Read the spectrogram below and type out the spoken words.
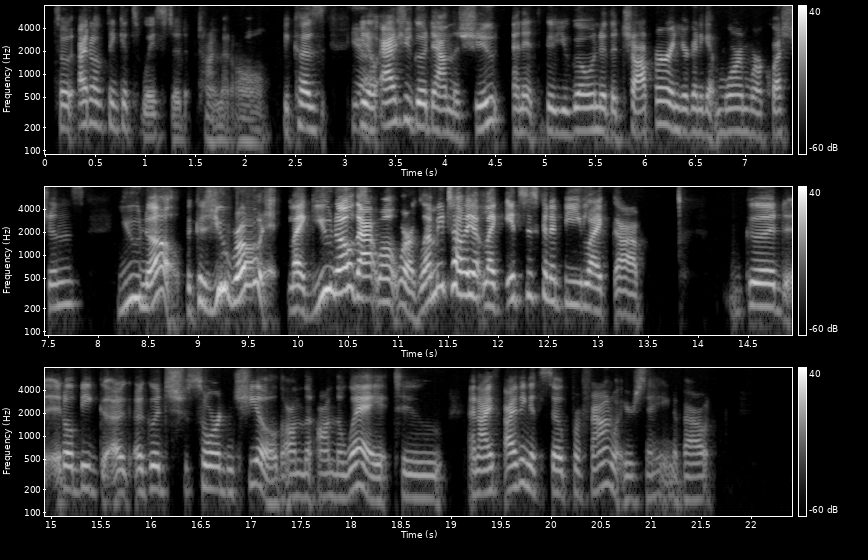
So I don't think it's wasted time at all because yeah. you know as you go down the chute and it you go into the chopper and you're going to get more and more questions. You know because you wrote it. Like you know that won't work. Let me tell you, like it's just going to be like uh, good. It'll be a, a good sword and shield on the on the way to and I, I think it's so profound what you're saying about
